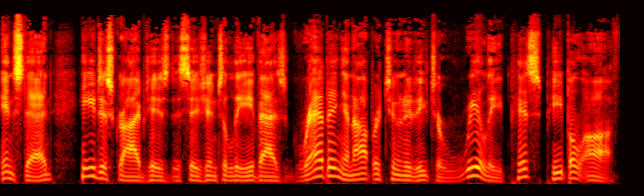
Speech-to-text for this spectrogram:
Instead, he described his decision to leave as grabbing an opportunity to really piss people off.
